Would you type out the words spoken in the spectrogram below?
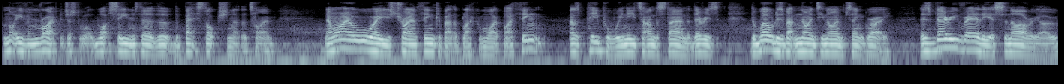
not even right, but just what, what seems the, the, the best option at the time. Now, I always try and think about the black and white, but I think as people we need to understand that there is the world is about 99% grey. There's very rarely a scenario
